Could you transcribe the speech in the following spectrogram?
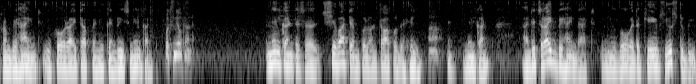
From behind, you go right up and you can reach Nilkant. What's Nilkant? Nilkant is a Shiva temple on top of the hill Uh-huh. in Nilkant. And it's right behind that. When you go where the caves used to be,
